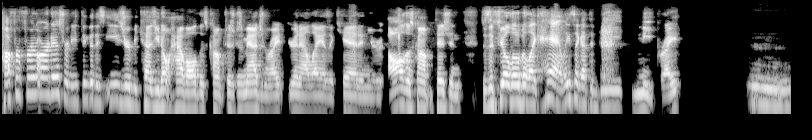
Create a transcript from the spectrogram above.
tougher for an artist, or do you think that it's easier because you don't have all this competition? Because imagine, right, you're in LA as a kid and you're all this competition. Does it feel a little bit like, hey, at least I got to be unique, right? Mm.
